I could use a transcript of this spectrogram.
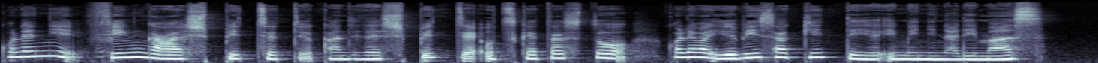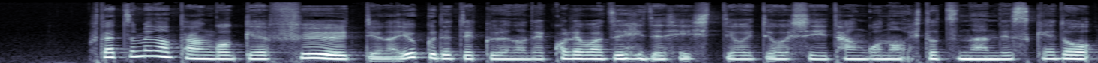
これに Fingerspitze っていう感じで Spitze を付け足すと、これは指先っていう意味になります。二つ目の単語、ゲフーっていうのはよく出てくるので、これはぜひぜひ知っておいてほしい単語の一つなんですけど、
